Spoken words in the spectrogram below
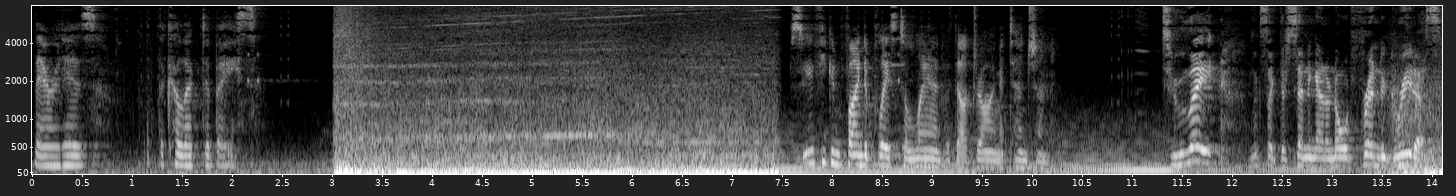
There it is. The collector base. See if you can find a place to land without drawing attention. Too late. Looks like they're sending out an old friend to greet us.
